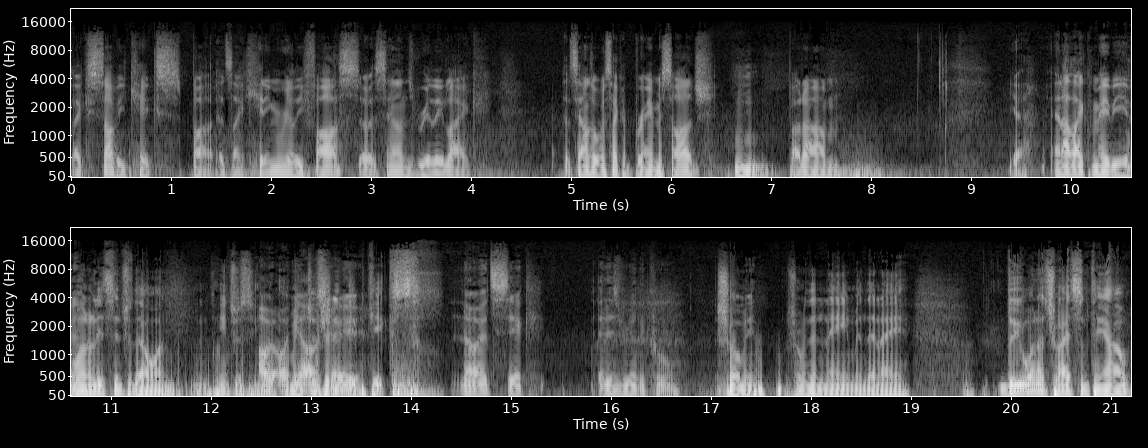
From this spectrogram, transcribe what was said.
like subby kicks, but it's like hitting really fast. So it sounds really like it sounds almost like a brain massage. Mm. But um, yeah, and I like maybe I want to listen to that one. Interesting. Oh, oh, I'm yeah, interested show in you. deep kicks. no, it's sick. It is really cool. Show me. Show me the name, and then I. Do you want to try something out?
